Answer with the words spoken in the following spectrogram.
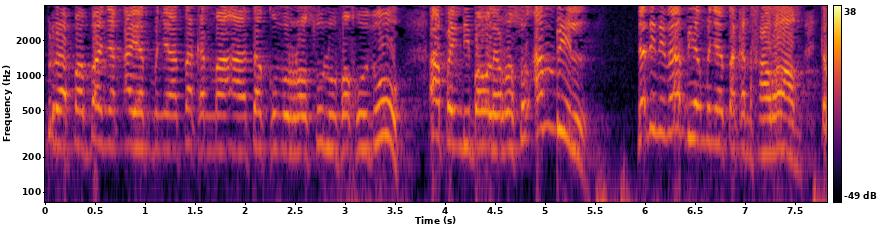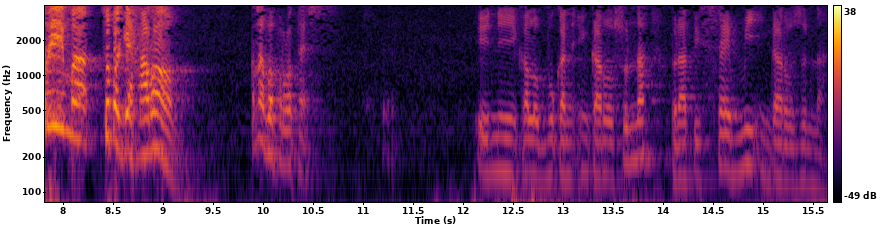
Berapa banyak ayat menyatakan ma'atakumur rasulu fakhudhu. Apa yang dibawa oleh Rasul, ambil. Dan ini Nabi yang menyatakan haram. Terima sebagai haram. Kenapa protes? Ini kalau bukan ingkar sunnah, berarti semi ingkar sunnah.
